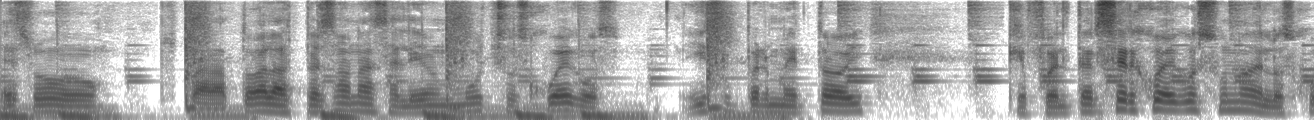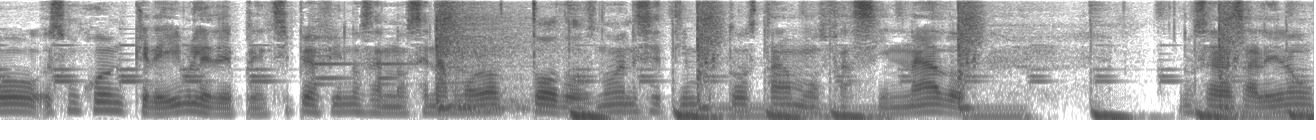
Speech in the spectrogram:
Eso pues, para todas las personas salieron muchos juegos. Y Super Metroid que fue el tercer juego, es uno de los juegos, es un juego increíble de principio a fin, o sea, nos enamoró a todos, ¿no? En ese tiempo todos estábamos fascinados. O sea, salieron,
